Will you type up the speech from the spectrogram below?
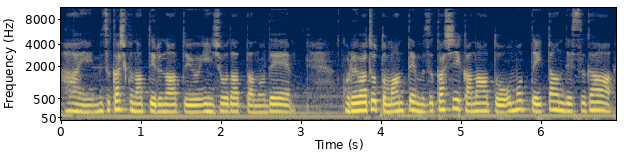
はい、難しくなっているなという印象だったのでこれはちょっと満点難しいかなと思っていたんですが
